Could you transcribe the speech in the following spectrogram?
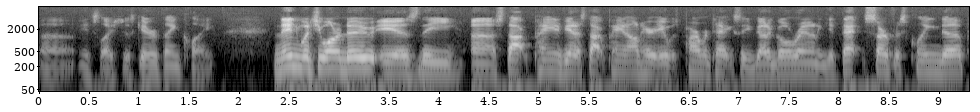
uh, insulation. Just get everything clean. And then what you want to do is the uh, stock pan. If you had a stock pan on here, it was Permatex, so you've got to go around and get that surface cleaned up.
